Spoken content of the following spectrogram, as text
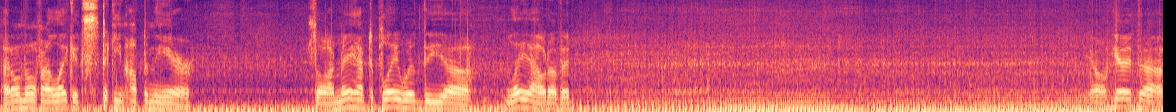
I don't know if I like it sticking up in the air. So I may have to play with the uh, layout of it You know, get it uh,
